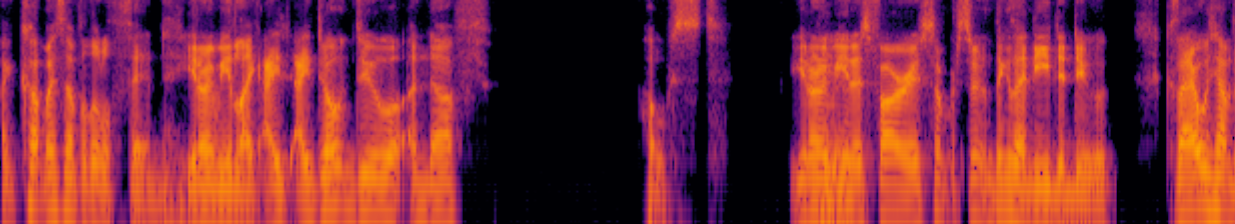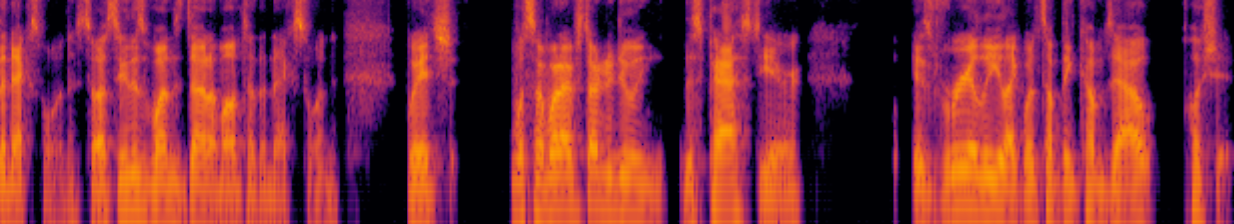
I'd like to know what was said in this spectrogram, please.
I cut myself a little thin. You know what I mean? Like I I don't do enough host. You know what I mm-hmm. mean? As far as some certain things I need to do, because I always have the next one. So as soon as one's done, I'm on to the next one. Which was so what I've started doing this past year is really like when something comes out, push it.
